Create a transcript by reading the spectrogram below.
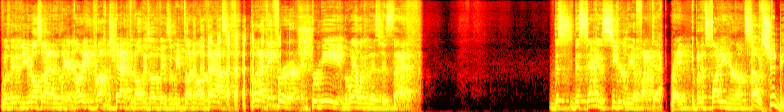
with it, you can also add in like a guardian project and all these other things that we've talked about in the past. But I think for for me, the way I look at this is that this this deck is secretly a fight deck, right? But it's fighting your own stuff. Oh, it should be.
